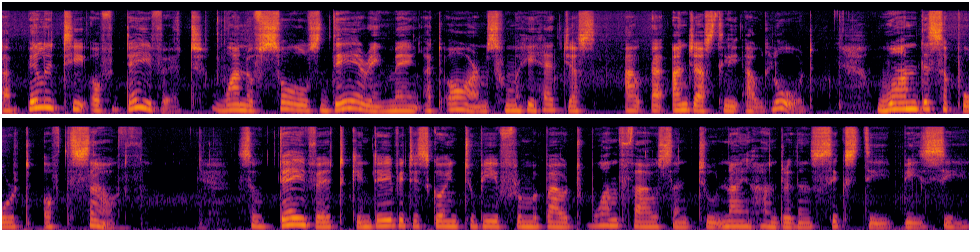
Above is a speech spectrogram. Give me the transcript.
ability of David, one of Saul's daring men at arms whom he had just out, uh, unjustly outlawed, won the support of the south. So David, King David is going to be from about 1000 to 960 BC.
